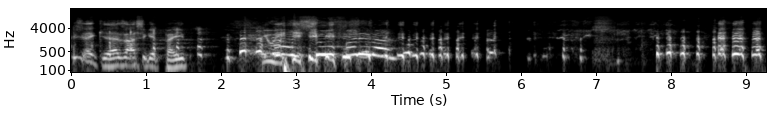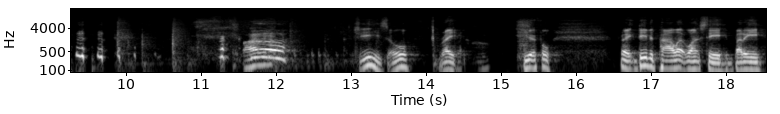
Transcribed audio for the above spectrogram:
He's like, yes, I should get paid. You That's so funny, man. Ah. Jeez, oh, right. Beautiful. Right, David Pallett wants to bury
